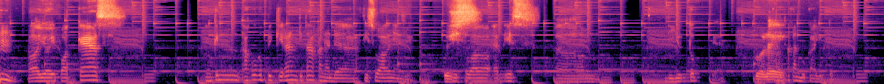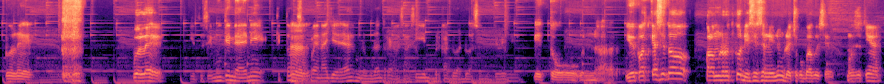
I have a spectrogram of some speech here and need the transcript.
Kalau Yoi Podcast, mungkin aku kepikiran kita akan ada visualnya sih, Wih, visual at least em, di YouTube ya. boleh, Kita akan buka YouTube. boleh, boleh. Gitu sih mungkin ya ini kita Hmm. masuk plan aja ya mudah-mudahan terrealisasi berkat doa-doa Joy ini Gitu, benar. Yoi podcast itu kalau menurutku di season ini udah cukup bagus ya. Maksudnya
